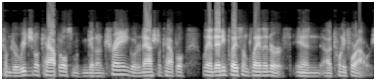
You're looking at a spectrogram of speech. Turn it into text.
come to a regional capital. Someone can get on a train, go to a national capital, land any place on planet Earth in uh, 24 hours.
